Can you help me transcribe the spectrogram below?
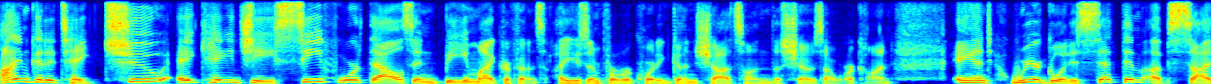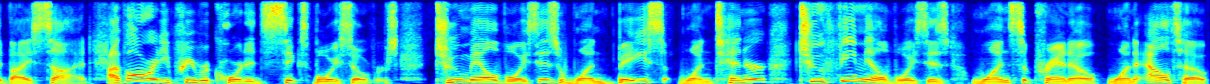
I'm going to take two AKG C4000B microphones. I use them for recording gunshots on the shows I work on. And we're going to set them up side by side. I've already pre-recorded six voiceovers, two male voices, one bass, one tenor, two female voices, one soprano, one alto,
